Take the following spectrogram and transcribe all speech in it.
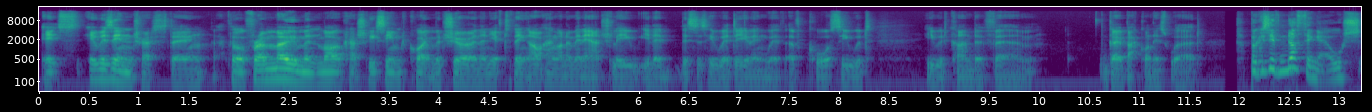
it's it was interesting. I thought for a moment Mark actually seemed quite mature, and then you have to think, oh, hang on a minute, actually, you know, this is who we're dealing with. Of course, he would he would kind of um, go back on his word. Because if nothing else,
